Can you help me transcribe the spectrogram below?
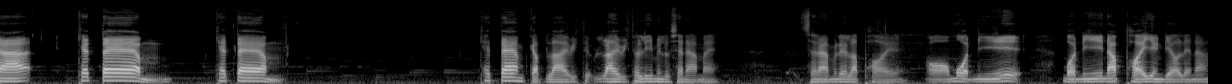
นะ แค่แต้ม แค่แต้ม แค่แต้มกับลายวิกลายวิกตอรี่ไม่รู้ชนะไหม ชนะไม่ได้รับพอยต์ อ๋อ หมดนี้ หมดนี้นับพอยต์อย่างเดียวเลยนะ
